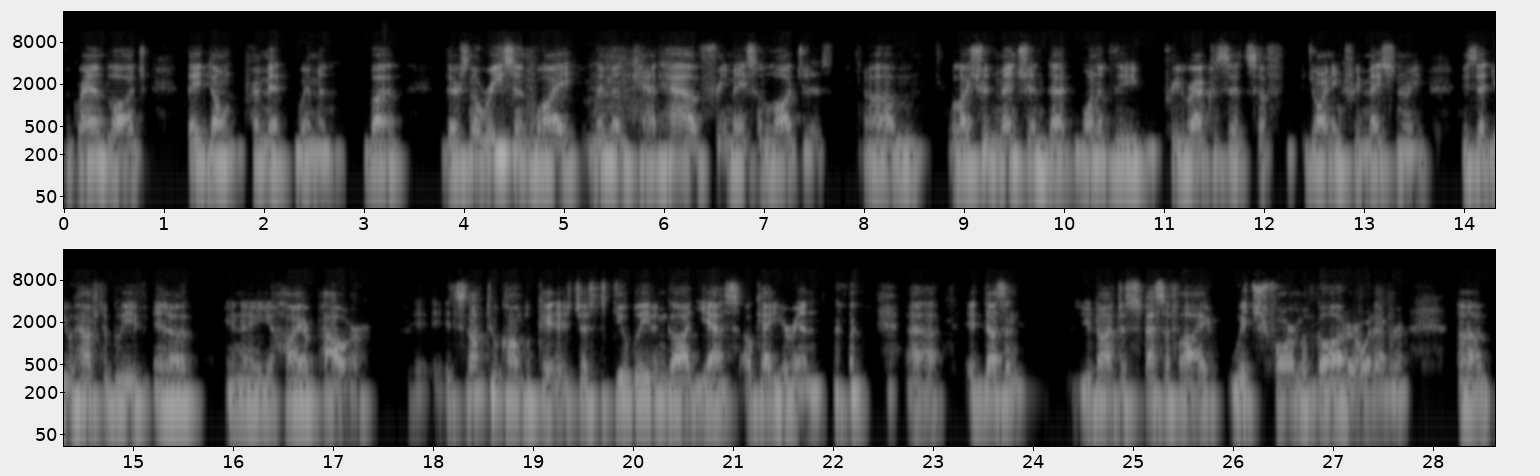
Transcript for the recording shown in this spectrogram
the Grand Lodge, they don't permit women, but there's no reason why women can't have Freemason lodges. Um, well, I should mention that one of the prerequisites of joining Freemasonry is that you have to believe in a in a higher power. It's not too complicated. It's just, do you believe in God? Yes. Okay, you're in. uh, it doesn't. You don't have to specify which form of God or whatever. Um,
